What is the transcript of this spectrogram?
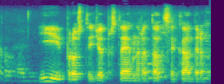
И просто идет постоянная ротация кадров.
